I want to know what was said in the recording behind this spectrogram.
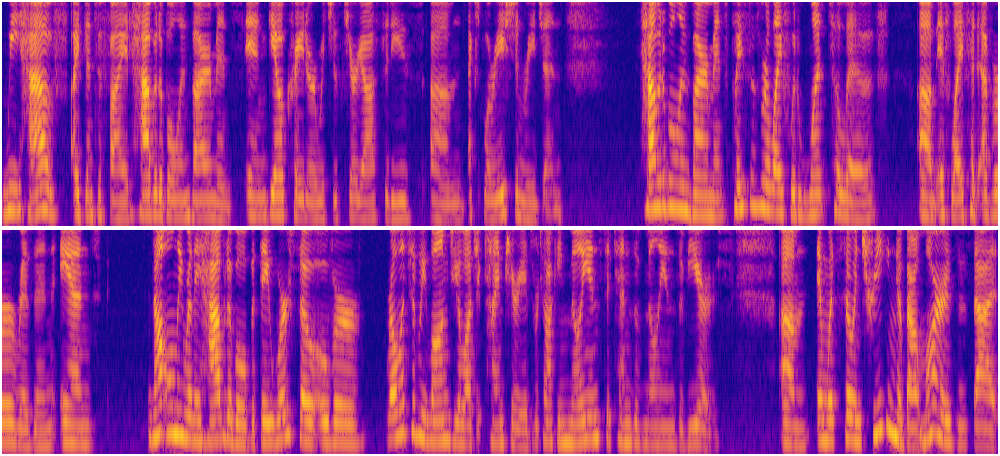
we have identified habitable environments in Gale Crater, which is Curiosity's um, exploration region. Habitable environments, places where life would want to live um, if life had ever arisen. And not only were they habitable, but they were so over relatively long geologic time periods. We're talking millions to tens of millions of years. Um, and what's so intriguing about Mars is that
